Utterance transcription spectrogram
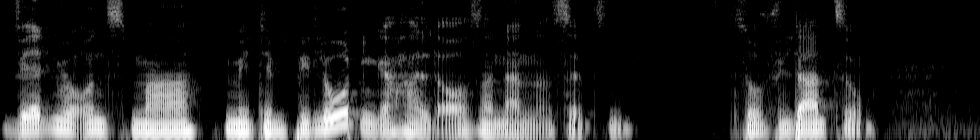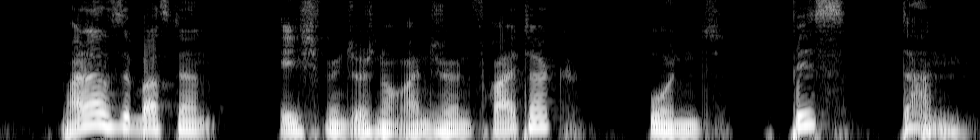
werden wir uns mal mit dem Pilotengehalt auseinandersetzen. So viel dazu. Mein Name ist Sebastian, ich wünsche euch noch einen schönen Freitag und bis dann.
